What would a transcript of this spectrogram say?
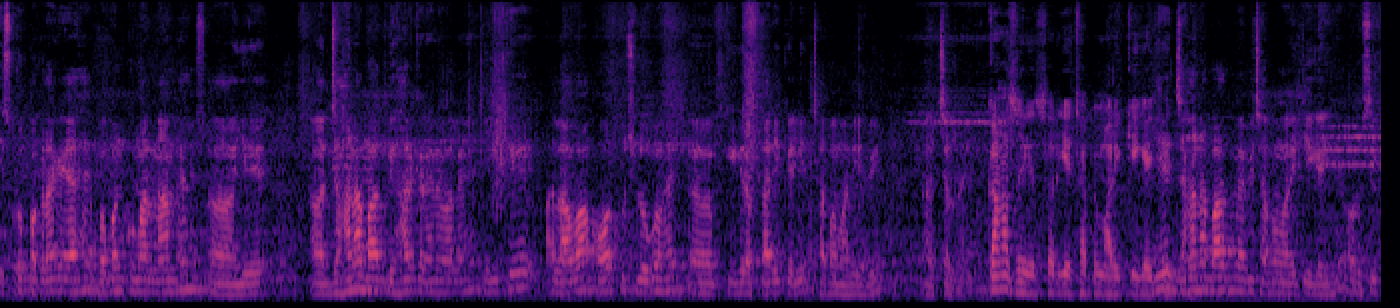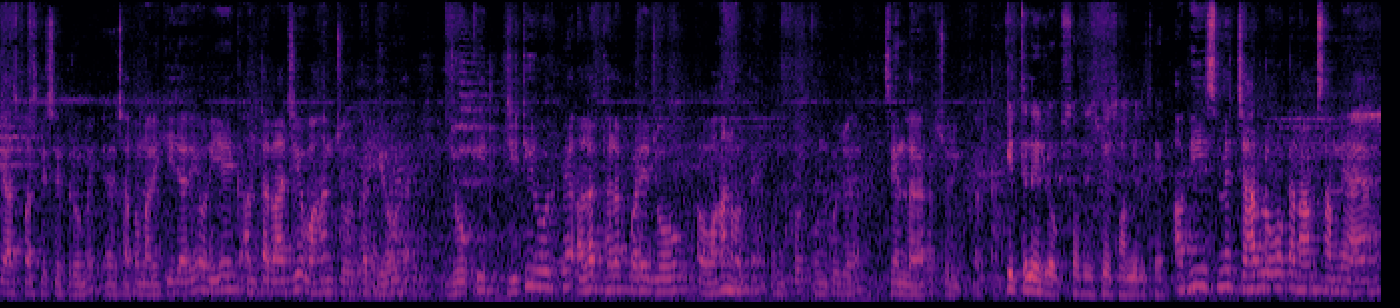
इसको पकड़ा गया है, बबन कुमार नाम है ये जहानाबाद बिहार के रहने वाले हैं। इनके अलावा और कुछ लोगों हैं की गिरफ्तारी के लिए छापामारी अभी चल रही है। कहाँ से सर ये छापेमारी की गई ये जहानाबाद में अभी छापामारी की गई है और उसी के आसपास के क्षेत्रों में छापामारी की जा रही है और ये एक अंतर्राज्यीय वाहन चोर का गिरोह है जो कि जीटी रोड पे अलग थलग पड़े जो वाहन होते हैं उनको उनको जो है सेंध लगाकर चोरी करते हैं। कितने लोग सर इसमें शामिल थे? अभी इसमें चार लोगों का नाम सामने आया है।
